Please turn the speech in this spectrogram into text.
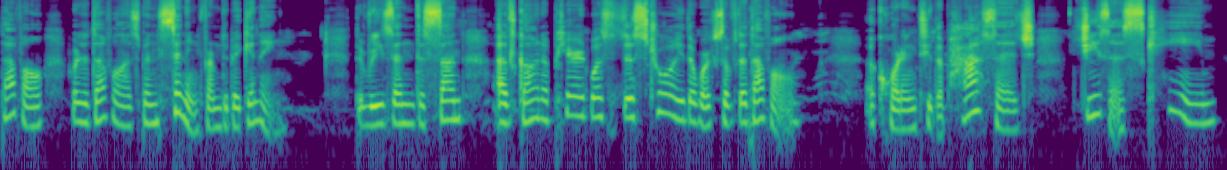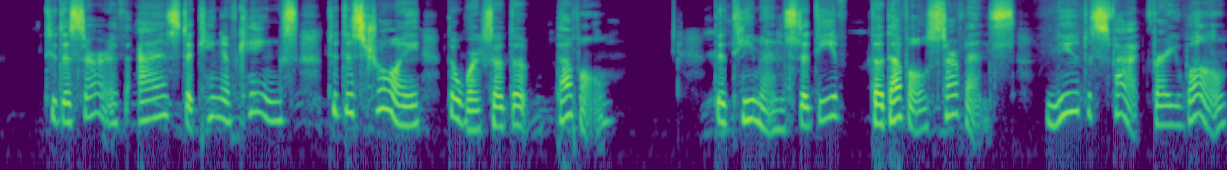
devil, for the devil has been sinning from the beginning. The reason the Son of God appeared was to destroy the works of the devil. According to the passage, Jesus came to this earth as the King of Kings to destroy the works of the devil. The demons, the, dev- the devil's servants, knew this fact very well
